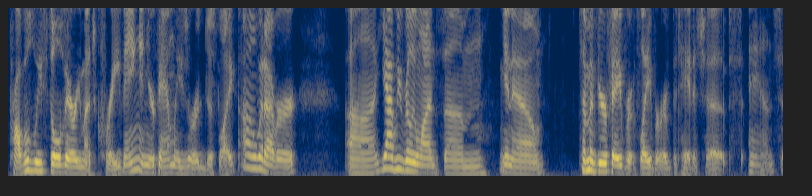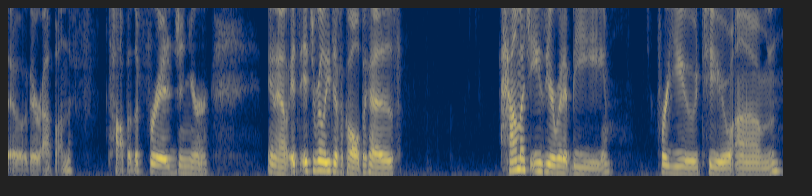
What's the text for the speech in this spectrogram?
probably still very much craving and your families are just like oh whatever. Uh yeah we really wanted some you know some of your favorite flavor of potato chips and so they're up on the f- top of the fridge and you're you know it's it's really difficult because how much easier would it be for you to um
